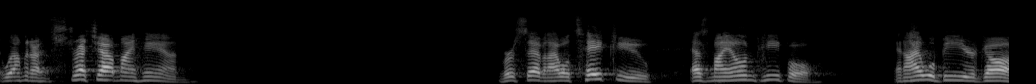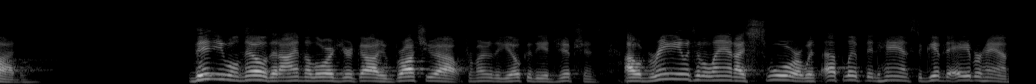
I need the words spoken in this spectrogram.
I'm going to stretch out my hand. Verse 7 I will take you as my own people, and I will be your God. Then you will know that I am the Lord your God who brought you out from under the yoke of the Egyptians. I will bring you into the land I swore with uplifted hands to give to Abraham,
